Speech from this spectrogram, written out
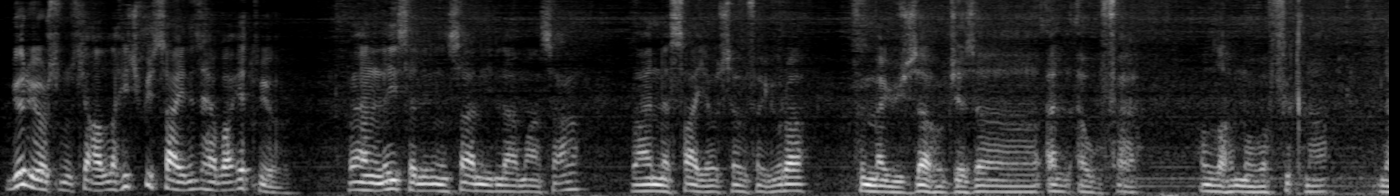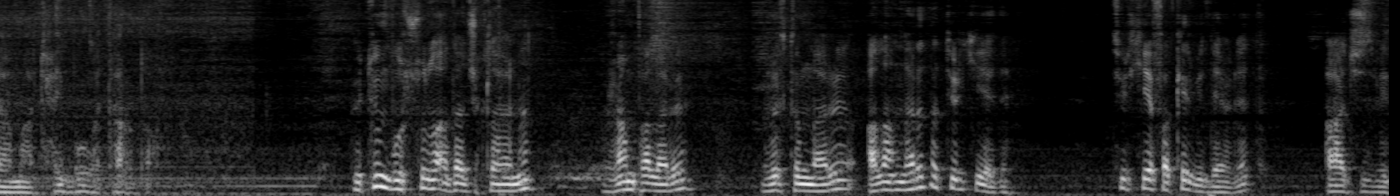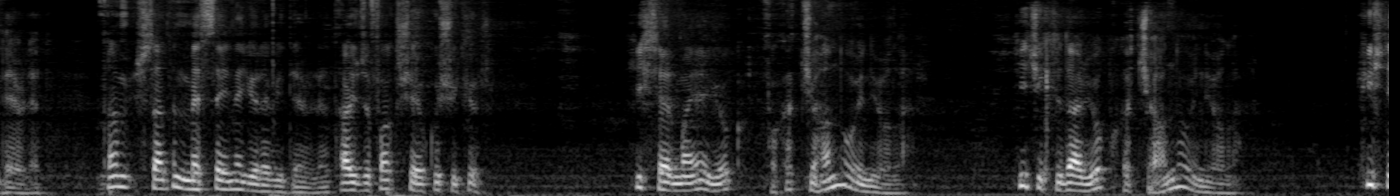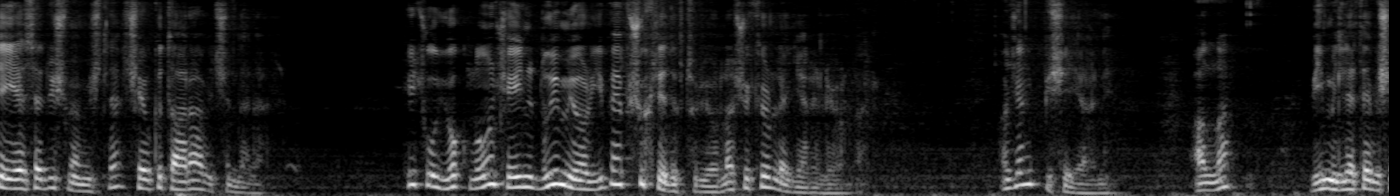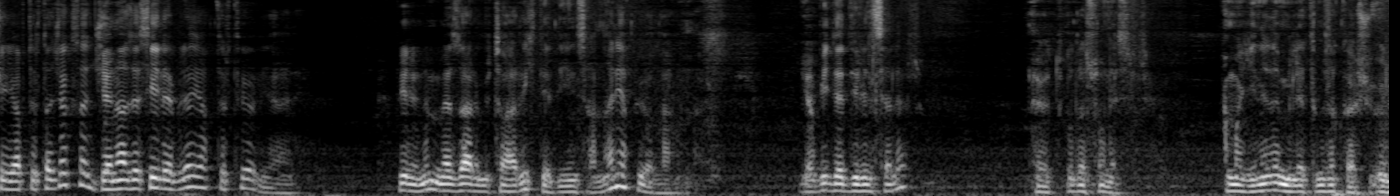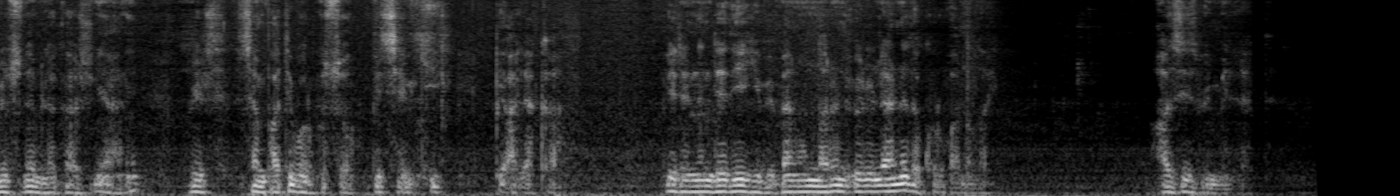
Görüyorsunuz ki Allah hiçbir sayenizi heba etmiyor. Ve en leyse lil insani illa ma sa'a ve enne sa'yehu sevfe yura ثُمَّ يُجْزَاهُ الْجَزَاءَ الْاَوْفَى اللّٰهُمَّ la ma tuhibbu ve tarda. Bütün bu sulu adacıklarının rampaları, rıhtımları, alanları da Türkiye'de. Türkiye fakir bir devlet, aciz bir devlet. Tam üstadın mesleğine göre bir devlet. Aczufak, şevku, şükür. Hiç sermaye yok fakat cihanla oynuyorlar. Hiç iktidar yok fakat cihanla oynuyorlar. Hiç de yese düşmemişler, şevki taraf içindeler. Hiç o yokluğun şeyini duymuyor gibi hep şükredip duruyorlar, şükürle geriliyorlar. Acayip bir şey yani. Allah bir millete bir şey yaptırtacaksa cenazesiyle bile yaptırtıyor yani. Birinin mezar mütarih dediği insanlar yapıyorlar bunlar. Ya bir de dirilseler? Evet bu da son espri. Ama yine de milletimize karşı, ölüsüne bile karşı yani bir sempati vurgusu, bir sevgi, bir alaka. Birinin dediği gibi ben onların ölülerine de kurban olayım. Aziz bir millet.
